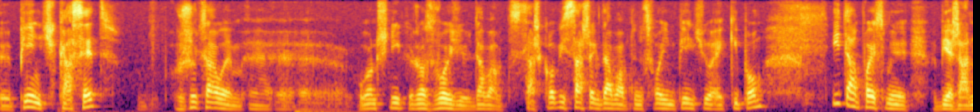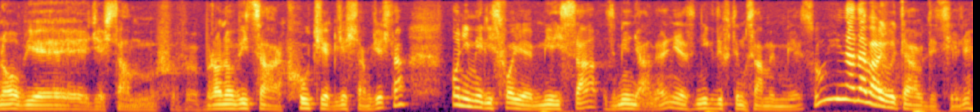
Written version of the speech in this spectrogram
e, pięć kaset, wrzucałem e, e, e, łącznik, rozwoził, dawał Staszkowi, Staszek dawał tym swoim pięciu ekipom i tam powiedzmy w Bieżanowie, gdzieś tam w Bronowicach, w Hucie, gdzieś tam, gdzieś tam, oni mieli swoje miejsca zmieniane, nie nigdy w tym samym miejscu i nadawały te audycje, nie?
